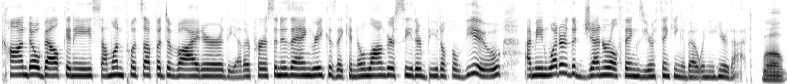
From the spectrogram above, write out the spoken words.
condo balcony, someone puts up a divider, the other person is angry because they can no longer see their beautiful view. I mean, what are the general things you're thinking about when you hear that? Well,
